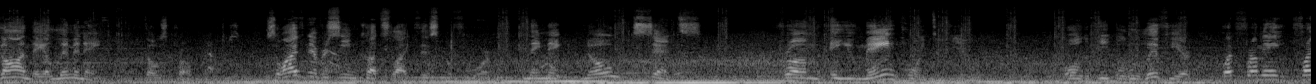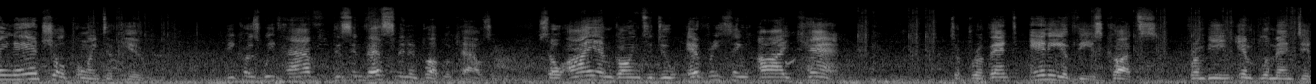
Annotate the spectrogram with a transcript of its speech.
gone. They eliminate those programs. So I've never seen cuts like this before, and they make no sense from a humane point of view, all the people who live here, but from a financial point of view because we have this investment in public housing. So I am going to do everything I can to prevent any of these cuts from being implemented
